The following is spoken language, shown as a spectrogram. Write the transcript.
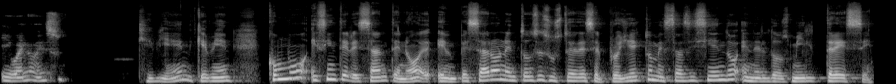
y bueno, eso. Qué bien, qué bien. ¿Cómo es interesante, no? E, empezaron entonces ustedes el proyecto, me estás diciendo, en el 2013.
